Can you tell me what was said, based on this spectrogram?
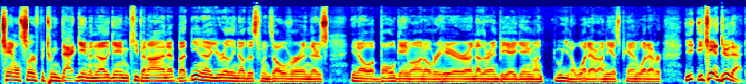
channel surf between that game and another game and keep an eye on it. But you know, you really know this one's over, and there's you know a bowl game on over here, or another NBA game on you know whatever on ESPN, whatever. You, you can't do that.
